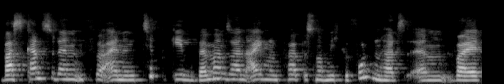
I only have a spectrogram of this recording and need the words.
was kannst du denn für einen Tipp geben, wenn man seinen eigenen Purpose noch nicht gefunden hat? Ähm, weil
